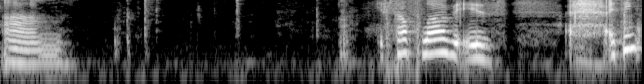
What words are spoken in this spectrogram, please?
um, self love is, I think,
